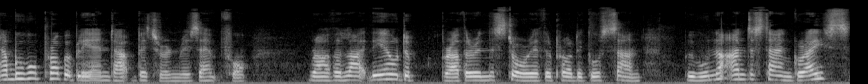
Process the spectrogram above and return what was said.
and we will probably end up bitter and resentful, rather like the elder brother in the story of the prodigal son. We will not understand grace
